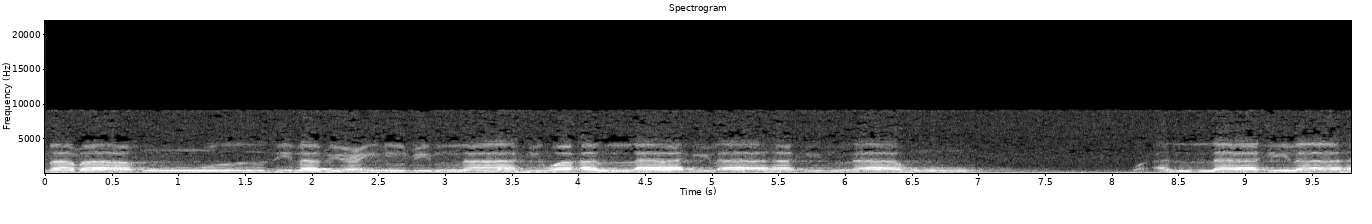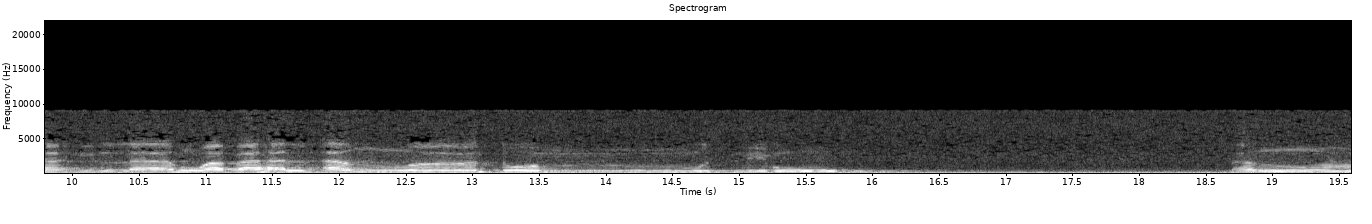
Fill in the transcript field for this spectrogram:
أنما أنزل بعلم الله وأن لا إله إلا هو وأن لا إله إلا هو فهل أنتم مسلمون؟ من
